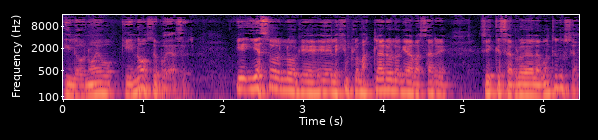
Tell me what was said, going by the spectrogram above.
y lo nuevo que no se puede hacer. Y, eso es lo que es el ejemplo más claro de lo que va a pasar eh, si es que se aprueba la Constitución.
